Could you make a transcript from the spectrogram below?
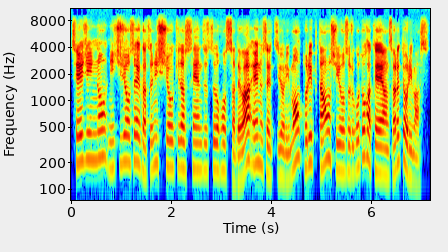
成人の日常生活に支障をきたす片頭痛発作では N 節よりもトリプタンを使用することが提案されております。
